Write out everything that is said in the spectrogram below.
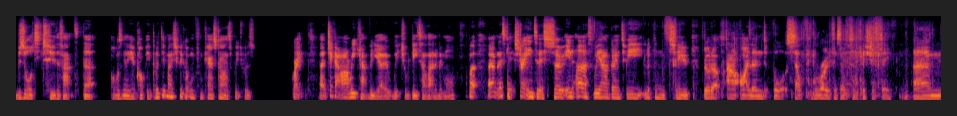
resorted to the fact that I wasn't going to get a copy but I did manage to pick up one from Chaos Cards which was Great. Uh, check out our recap video, which will detail that in a bit more. But um, let's get straight into this. So in Earth, we are going to be looking to build up our island for self-growth and self-sufficiency. Um,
